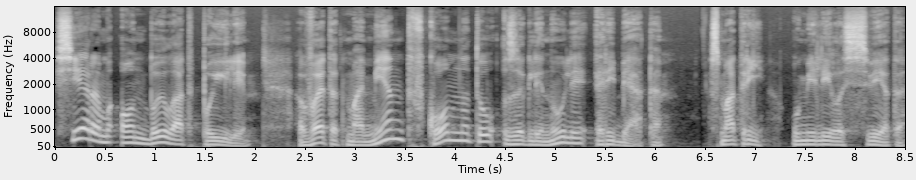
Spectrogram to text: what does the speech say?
Серым он был от пыли. В этот момент в комнату заглянули ребята. «Смотри», — умилилась Света,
